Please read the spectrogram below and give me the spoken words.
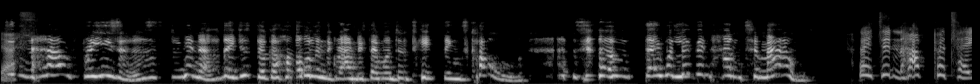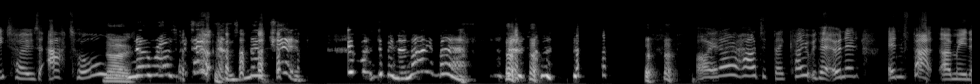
They yes. didn't have freezers, you know, they just dug a hole in the ground if they wanted to keep things cold. So they were living hand to mouth. They didn't have potatoes at all. No, no roast potatoes, no chips. It must have been a nightmare. I know. How did they cope with it? And in, in fact, I mean,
